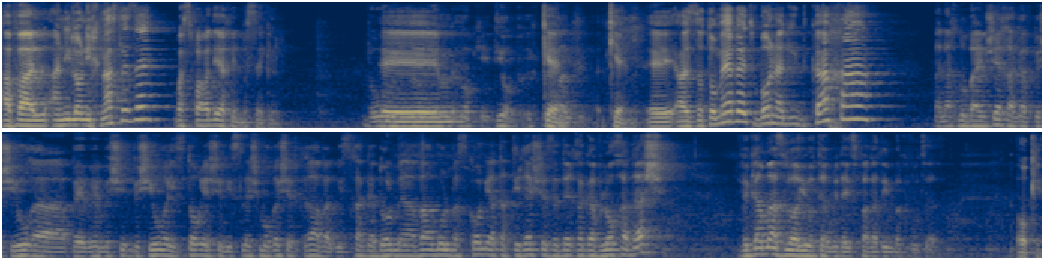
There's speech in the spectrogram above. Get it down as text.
אבל אני לא נכנס לזה, הוא הספרדי היחיד בסגל. והוא, אה, אוקיי, דיופ. כן. כן. אה, אז זאת אומרת, בוא נגיד ככה, אנחנו בהמשך, אגב, בשיעור, ה... בשיעור ההיסטוריה שלי slash מורשת קרב על משחק גדול מהעבר מול בסקוניה, אתה תראה שזה דרך אגב לא חדש, וגם אז לא היו יותר מדי ספרדים בקבוצה הזאת. אוקיי,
